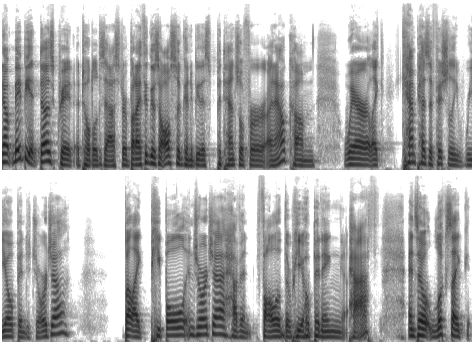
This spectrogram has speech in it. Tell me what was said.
Now maybe it does create a total disaster but i think there's also going to be this potential for an outcome where like kemp has officially reopened georgia but like people in georgia haven't followed the reopening path. And so it looks like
